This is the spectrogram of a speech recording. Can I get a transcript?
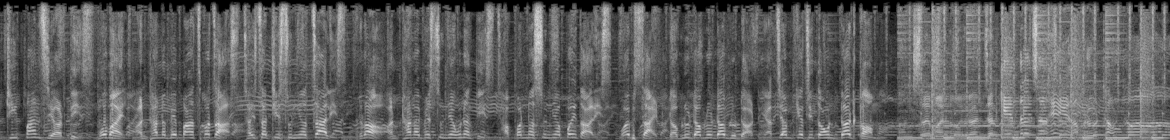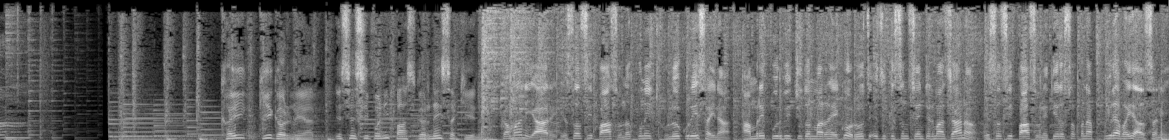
पाँच सय अडतिस मोबाइल अन्ठानब्बे पाँच पचास छैसठी शून्य चालिस र अन्ठानब्बे शून्य उन्तिस छप्पन्न शून्य पैँतालिस website W W W dot HMK Chitwan dot com. मनोरञ्जन केन्द्र छ है हाम्रो ठाउँमा। खै के गर्नु यार? एसएससी पनि पास गर्नै सकिएन। कमान यार एसएलसी पास हुन कुनै ठुलो कुरै छैन। हाम्रै पूर्वी चितवनमा रहेको रोज एजुकेसन सेन्टरमा जान एसएलसी पास हुने तेरो सपना पुरा भइहाल्छ नि।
